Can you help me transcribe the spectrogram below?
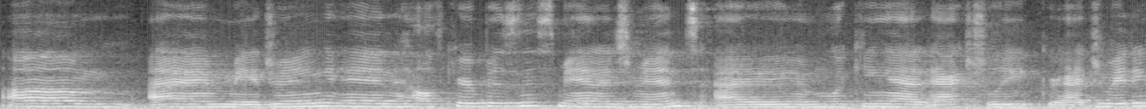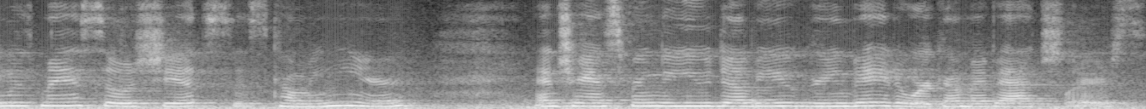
um, I'm majoring in healthcare business management. I am looking at actually graduating with my associates this coming year and transferring to UW Green Bay to work on my bachelor's.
